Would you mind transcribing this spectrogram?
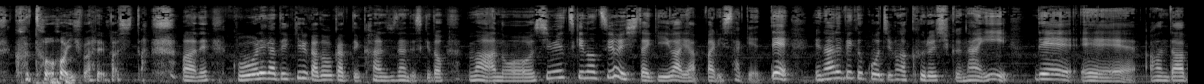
ことを言われました。まあねこれができるかどうかっていう感じなんですけどまああの締め付けの強い下着はやっぱり避けてなるべくこう自分が苦しくない。で、えー、アンダー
